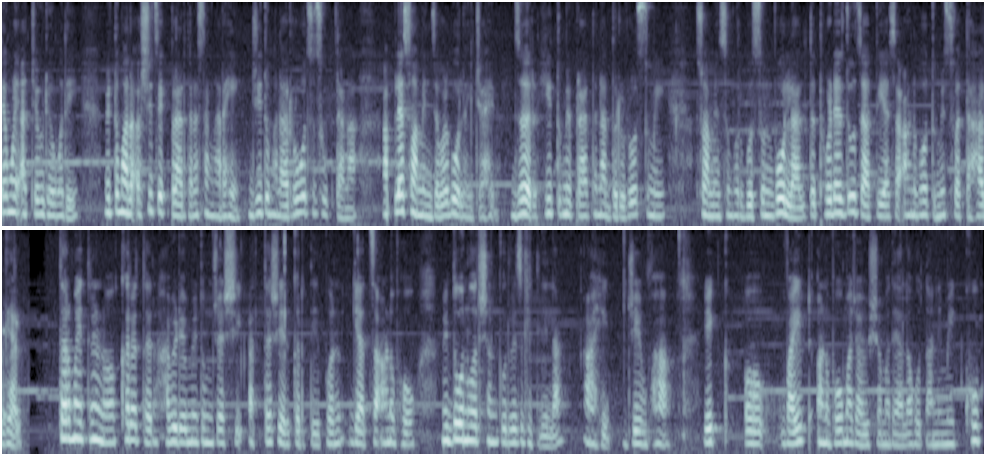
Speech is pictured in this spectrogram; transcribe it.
त्यामुळे आजच्या व्हिडिओमध्ये मी तुम्हाला अशीच एक प्रार्थना सांगणार आहे जी तुम्हाला रोज झोपताना आपल्या स्वामींजवळ बोलायची आहे. जर ही तुम्ही प्रार्थना दररोज तुम्ही स्वामींसमोर बसून बोलाल तर थोड्याच दिवसात याचा अनुभव तुम्ही स्वतः घ्याल. तर मैत्रिणं खरं तर हा व्हिडिओ मी तुमच्याशी आत्ता शेअर करते पण याचा अनुभव मी दोन वर्षांपूर्वीच घेतलेला आहे. जेव्हा एक वाईट अनुभव माझ्या आयुष्यामध्ये आला होता आणि मी खूप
